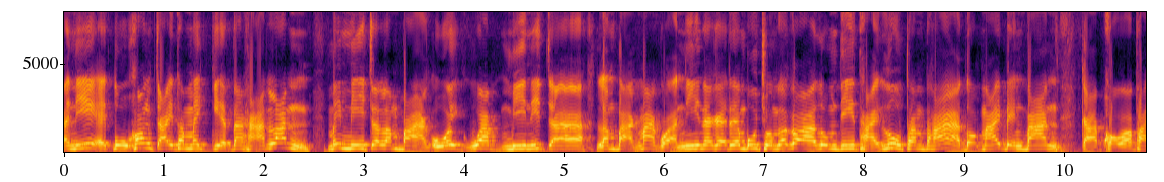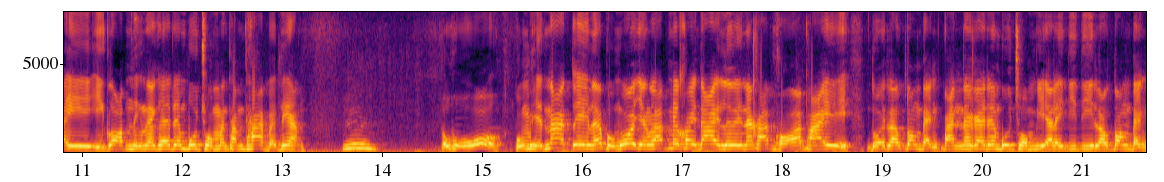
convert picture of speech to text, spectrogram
อันนี้ไอ้ตู่ข้องใจทำไมเกียรติทหารลั่น ไม่มีจะลำบากโอ้ยว่ามีนี้จะลำบากมากกว่านี้นะครับท่านผู้ชมแล้วก็อารมณ์ดีถ่ายรูปทำท่าดอกไม้เบ่งบานกราบขออภัยอีกรอบหนึ่งนะครับท่านผู้ชมมันทำท่าแบบเนี้ย อืม โอ้โห ผมเห็นหน้าตัวเองแล้ว ผมก็ยังรับไม่ค่อยได้เลยนะครับ ขออภัย โดยเราต้องแบ่งปันนะครับท่านผู้ชมมีอะไรดีๆ เราต้องแบ่ง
